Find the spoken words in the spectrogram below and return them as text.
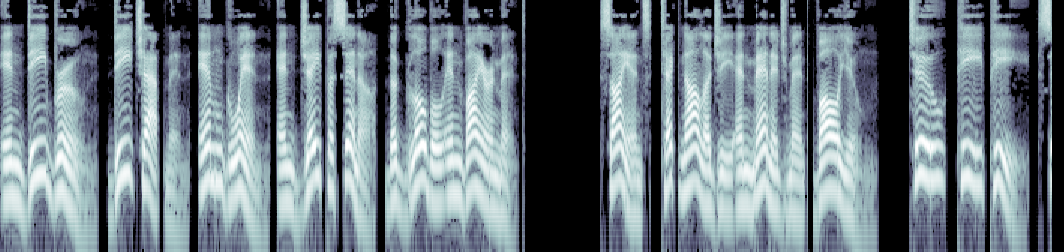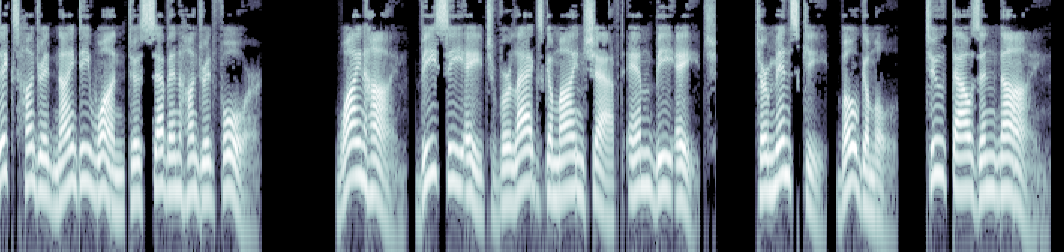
In D. Brune, D. Chapman, M. Gwynne, and J. Pacyna, The Global Environment. Science, Technology and Management Volume 2, pp. 691–704. Weinheim, VCH Verlagsgemeinschaft MBH. Terminski, Bogumil. 2009.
